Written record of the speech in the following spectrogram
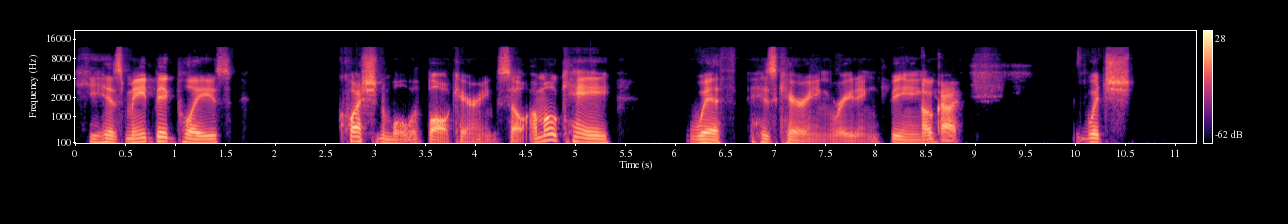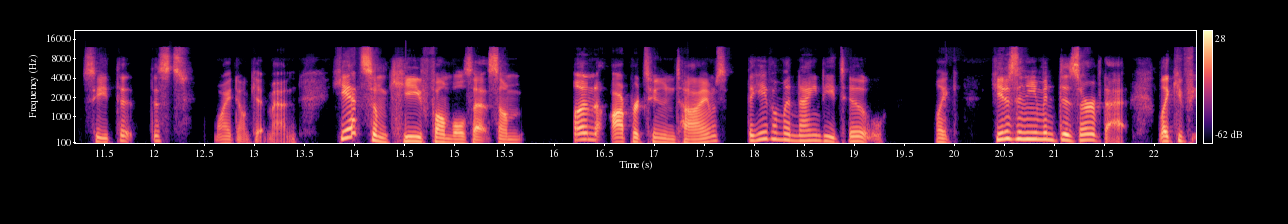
He has made big plays. Questionable with ball carrying. So I'm okay with his carrying rating being Okay. which see th- this why I don't get mad. He had some key fumbles at some unopportune times. They gave him a 92. Like he doesn't even deserve that. Like if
